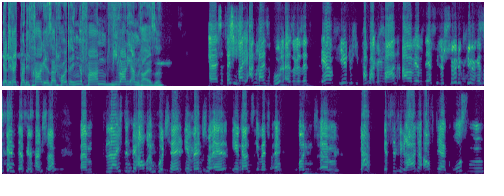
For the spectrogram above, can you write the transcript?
ja, direkt mal die Frage, ihr seid heute hingefahren. Wie war die Anreise? Äh, tatsächlich war die Anreise gut. Also wir sind sehr viel durch die Pampa gefahren, aber wir haben sehr viele schöne Kühe gesehen, sehr viel Landschaft. Ähm, vielleicht sind wir auch im Hotel, eventuell, ganz eventuell. Und ähm, ja, jetzt sind wir gerade auf der großen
